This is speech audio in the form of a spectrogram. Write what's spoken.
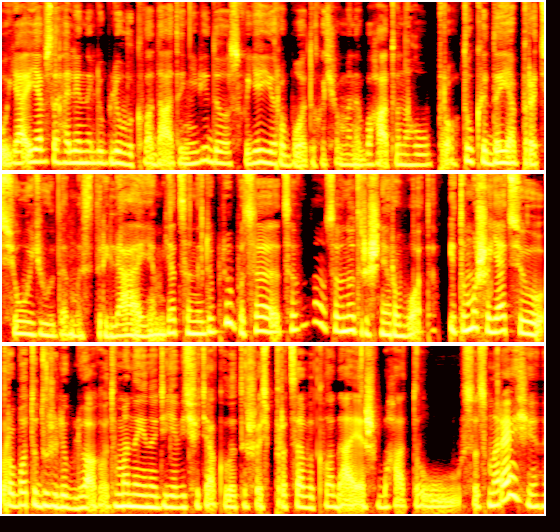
Бо Я, я взагалі не люблю викладати ні відео своєї роботи, хоча в мене багато на GoPro. Туки, де я працюю, де ми стріляємо. Я це не люблю, бо це, це, ну, це внутрішня робота. І тому що я цю роботу дуже люблю. А от у мене іноді є відчуття, коли ти щось про це викладаєш багато у соцмережі,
